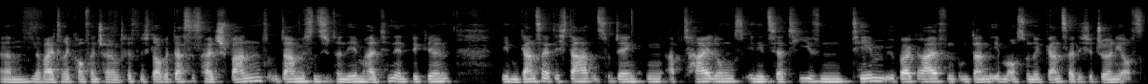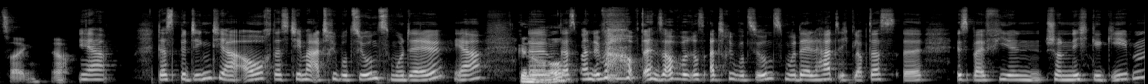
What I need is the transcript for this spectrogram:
ähm, eine weitere Kaufentscheidung trifft. Und ich glaube, das ist halt spannend und da müssen sich Unternehmen halt hinentwickeln, eben ganzheitlich Daten zu denken, Abteilungsinitiativen, themenübergreifend, um dann eben auch so eine ganzheitliche Journey aufzuzeigen. Ja. Ja, das bedingt ja auch das Thema Attributionsmodell, ja, genau. ähm, dass man überhaupt ein sauberes Attributionsmodell hat. Ich glaube, das äh, ist bei vielen schon nicht gegeben.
